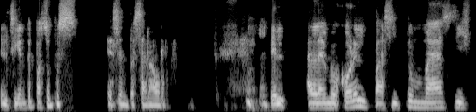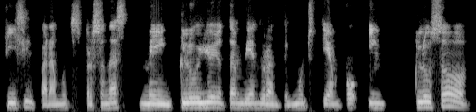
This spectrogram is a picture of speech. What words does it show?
el siguiente paso pues es empezar a ahorrar. El, a lo mejor el pasito más difícil para muchas personas, me incluyo yo también durante mucho tiempo, incluso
